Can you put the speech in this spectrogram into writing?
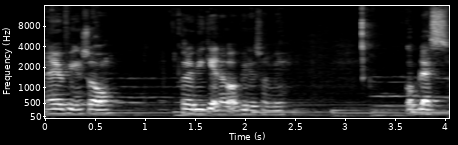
and everything, so gonna be getting a lot of videos from me. God bless.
